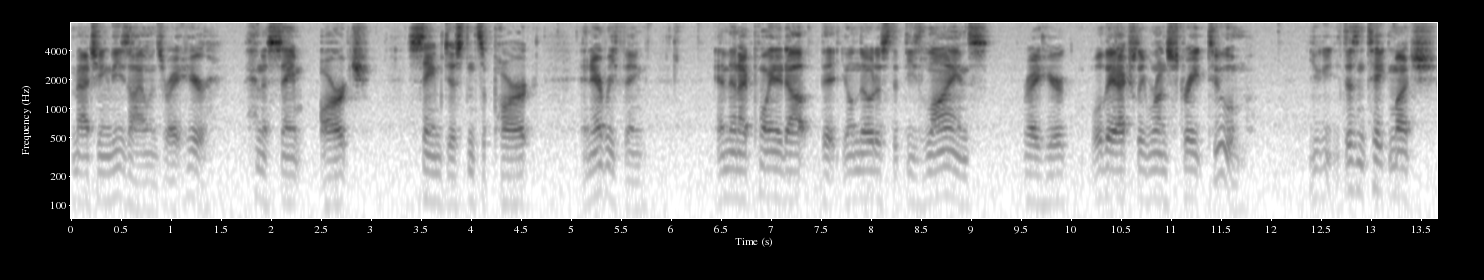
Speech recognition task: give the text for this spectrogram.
matching these islands right here in the same arch, same distance apart, and everything. And then I pointed out that you'll notice that these lines right here, well, they actually run straight to them. You, it doesn't take much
